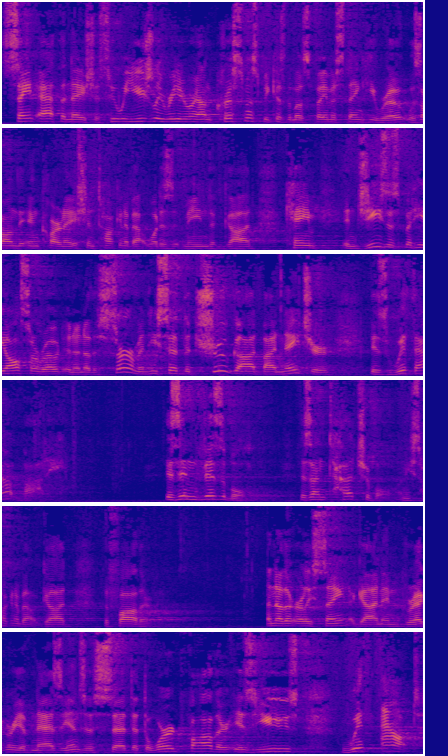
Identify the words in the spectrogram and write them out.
St. Athanasius, who we usually read around Christmas because the most famous thing he wrote was on the incarnation, talking about what does it mean that God came in Jesus. But he also wrote in another sermon, he said, The true God by nature is without body, is invisible, is untouchable. And he's talking about God the Father. Another early saint, a guy named Gregory of Nazianzus, said that the word Father is used without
